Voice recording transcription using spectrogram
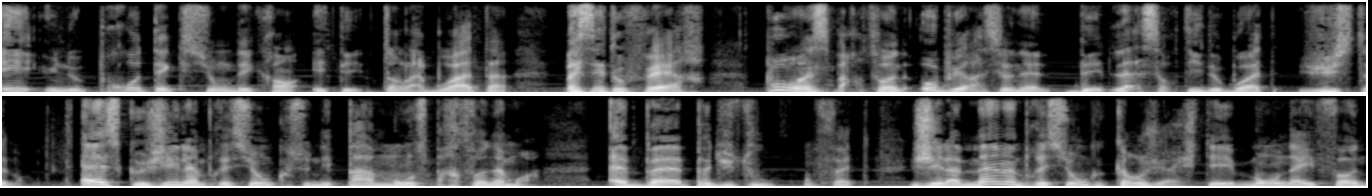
et une protection d'écran étaient dans la boîte. hein. Bah, c'est offert pour un smartphone opérationnel dès la sortie de boîte, justement. Est-ce que j'ai l'impression que ce n'est pas mon smartphone à moi? Eh ben, pas du tout, en fait. J'ai la même impression que quand j'ai acheté mon iPhone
